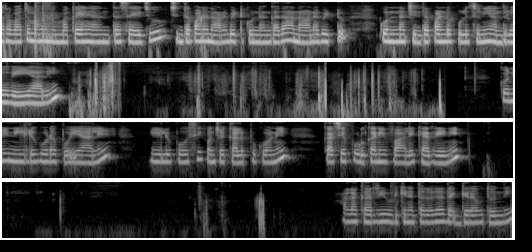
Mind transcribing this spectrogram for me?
తర్వాత మనం నిమ్మకాయ అంత సైజు చింతపండు నానబెట్టుకున్నాం కదా ఆ నానబెట్టు కొన్న చింతపండు పులుసుని అందులో వేయాలి. కొన్ని నీళ్ళు కూడా పోయాలి. నీళ్ళు పోసి కొంచెం కలుపుకొని కాసేపు ఉడకనివ్వాలి కర్రీని. అలా కర్రీ ఉడికిన తర్వాత దగ్గర అవుతుంది.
